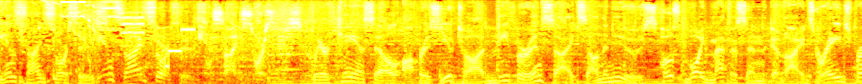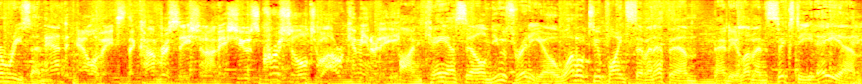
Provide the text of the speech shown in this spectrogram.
Inside Sources. Inside Sources. Inside Sources. Where KSL offers Utah deeper insights on the news. Host Boyd Matheson divides rage from reason and elevates the conversation on issues crucial to our community. On KSL News Radio 102.7 FM and 1160 AM.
